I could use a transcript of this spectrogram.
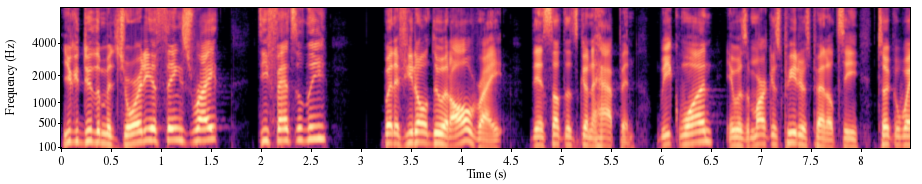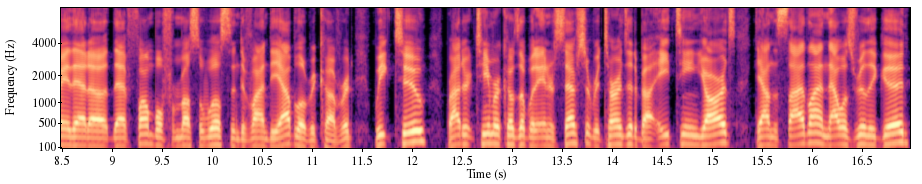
You could do the majority of things right defensively, but if you don't do it all right, then something's going to happen. Week one, it was a Marcus Peters penalty, took away that uh, that fumble from Russell Wilson. Divine Deablo recovered. Week two, Roderick Teamer comes up with an interception, returns it about 18 yards down the sideline. That was really good.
